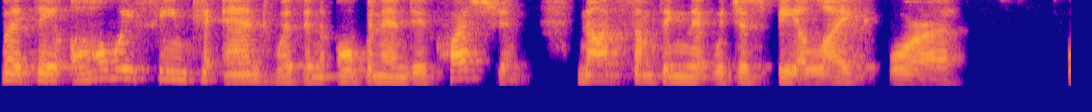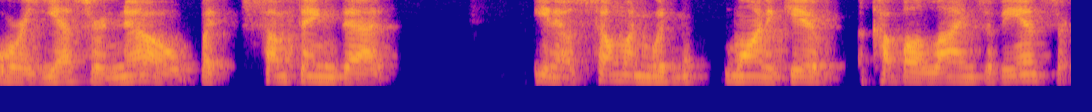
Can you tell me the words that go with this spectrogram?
but they always seem to end with an open-ended question, not something that would just be a like or a or a yes or no, but something that you know someone would want to give a couple of lines of answer.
